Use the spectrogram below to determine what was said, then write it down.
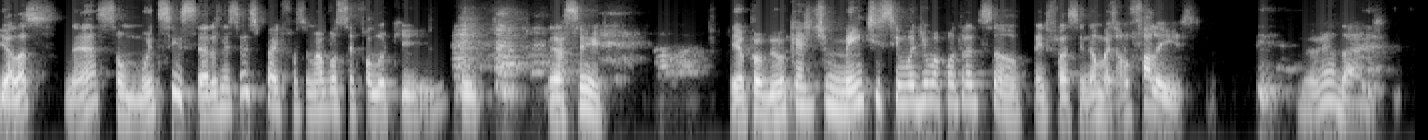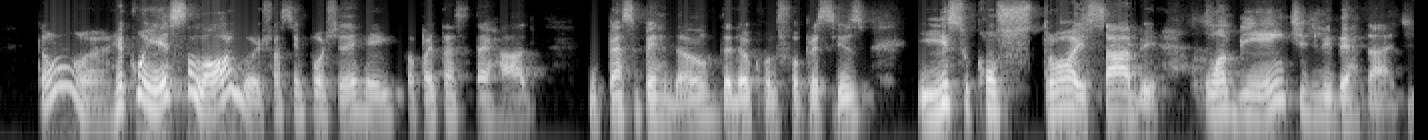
E elas, né, são muito sinceras nesse aspecto. Assim, mas você falou que. É assim? E o problema é que a gente mente em cima de uma contradição. A gente fala assim, não, mas eu não falei isso. Não é verdade. Então, reconheça logo e fala assim, poxa, errei, papai tá, tá errado. Peça perdão, entendeu? Quando for preciso. E isso constrói, sabe, um ambiente de liberdade.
